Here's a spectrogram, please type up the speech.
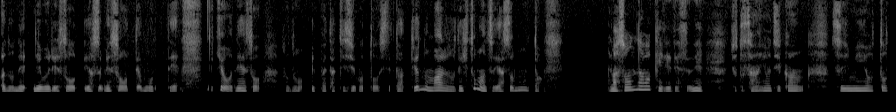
あの、ね、眠れそう休めそうって思って今日ねそうそのいっぱい立ち仕事をしてたっていうのもあるのでひとまず休もうと。まあそんなわけでですねちょっと34時間睡眠をとっ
